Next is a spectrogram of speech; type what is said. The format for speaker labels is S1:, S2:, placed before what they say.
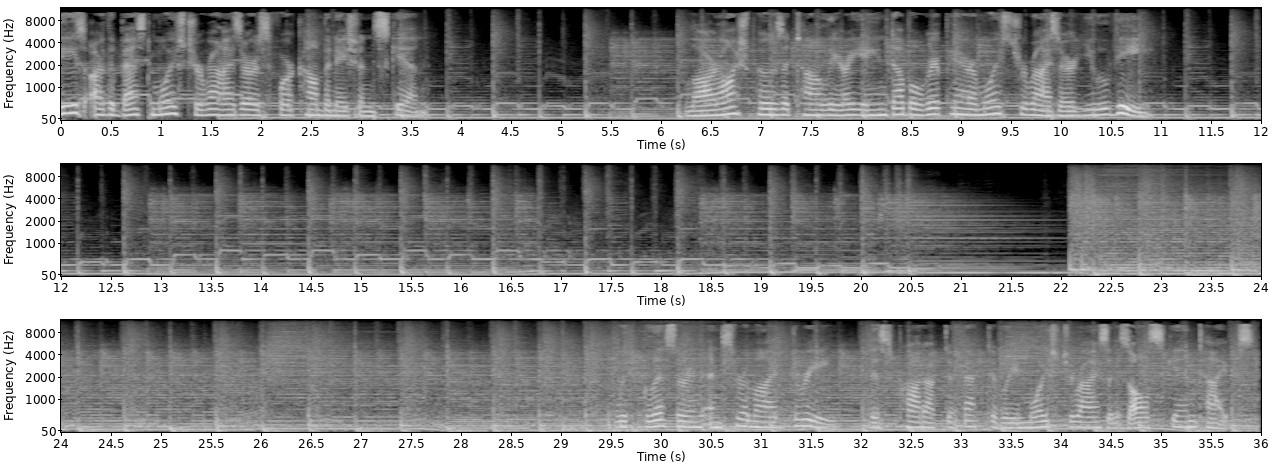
S1: These are the best moisturizers for combination skin. La Roche-Posay Toleriane Double Repair Moisturizer UV With glycerin and ceramide 3, this product effectively moisturizes all skin types.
